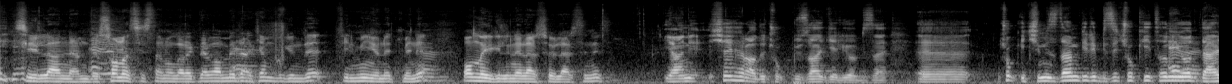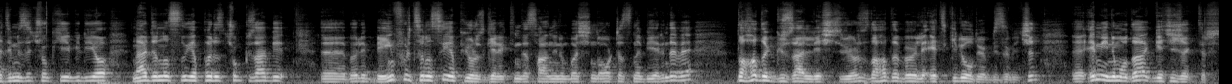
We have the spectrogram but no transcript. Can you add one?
Sihirli Annem'de son asistan olarak devam ederken bugün de filmin yönetmeni. Onunla ilgili neler söylersiniz? Yani şey herhalde çok güzel geliyor bize. Ee, çok içimizden biri bizi çok iyi tanıyor, Evet. derdimizi çok iyi biliyor. Nerede nasıl yaparız çok güzel bir e, böyle beyin fırtınası yapıyoruz gerektiğinde sahnenin başında, ortasında bir yerinde ve daha da güzelleştiriyoruz. Daha da böyle etkili oluyor bizim için. Ee, eminim o da geçecektir.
